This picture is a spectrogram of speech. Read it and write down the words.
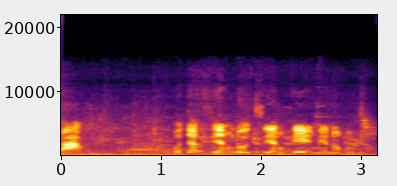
ภาพบจักเสียงโดดเสียงเพลงเนี่ยเนาะพี่น้อง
